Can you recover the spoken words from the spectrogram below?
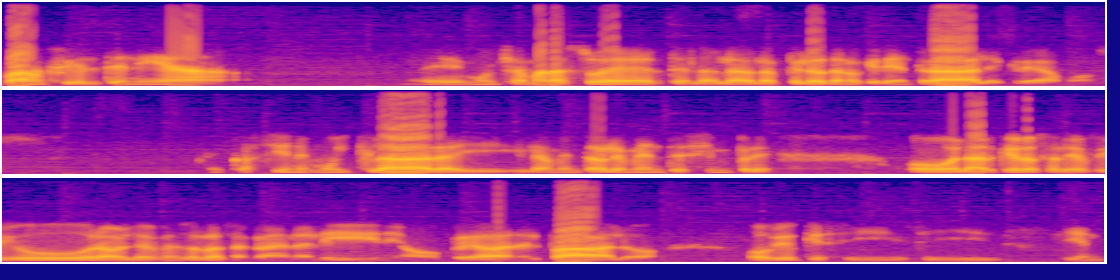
Banfield tenía eh, mucha mala suerte, la, la, pelota no quería entrar, le creamos ocasiones muy claras y, lamentablemente siempre o el arquero salía figura o el defensor la sacaba en la línea o pegaba en el palo. Obvio que si, si, si,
